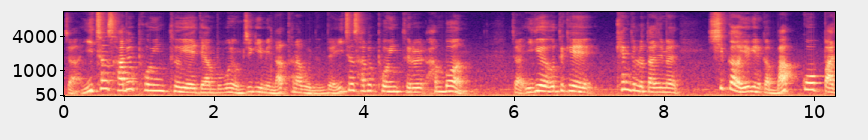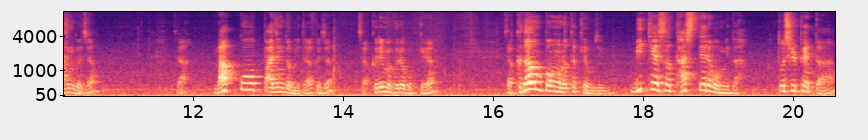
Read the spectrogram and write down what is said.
자 2400포인트에 대한 부분의 움직임이 나타나고 있는데 2400포인트를 한번 자 이게 어떻게 캔들로 따지면 시가가 여기니까 맞고 빠진 거죠? 자 맞고 빠진 겁니다. 그죠? 자 그림을 그려 볼게요. 자그 다음 봉은 어떻게 움직임? 밑에서 다시 때려 봅니다. 또 실패했다.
